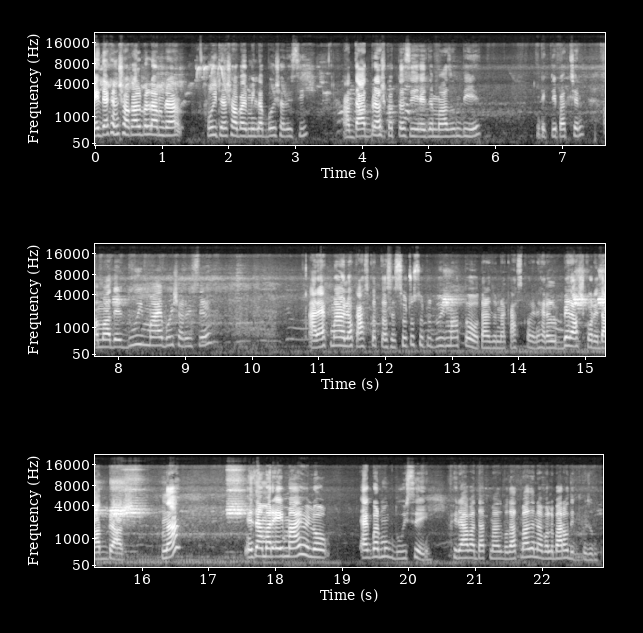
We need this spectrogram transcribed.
এই দেখেন সকালবেলা আমরা উইঠা সবাই মিলা বসে রয়েছি। আর দাঁত ব্রাশ করতেছি, এই যে মাজুন দিয়ে। দেখতে পাচ্ছেন, আমাদের দুই মায় বসে রয়েছে। আর এক মা হলো কাজ করতেছে, ছোট ছোট দুই মা তো, তার জন্য কাজ করে না। হ্যাঁ ব্রাশ করে, দাঁত ব্রাশ না? এই যে আমার এই মায় হইল একবার মুখ ধুইছে, ফিরে আবার দাঁত মাজবো। দাঁত মাজে না বলে বারো দিন পর্যন্ত।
